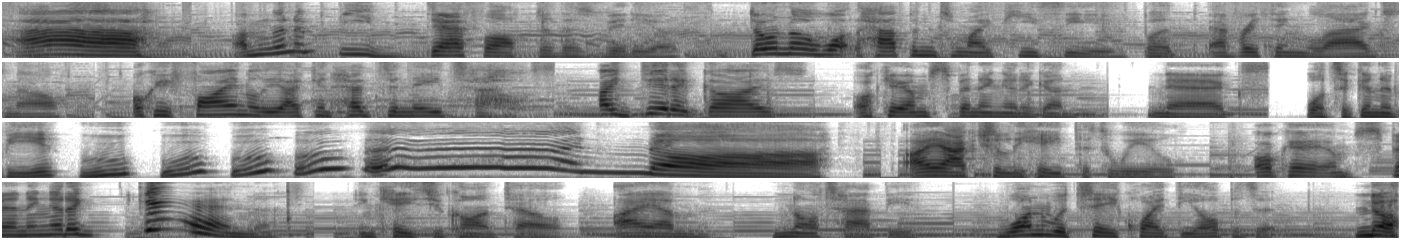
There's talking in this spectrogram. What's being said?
ah! I'm gonna be deaf after this video. Don't know what happened to my PC, but everything lags now. Okay, finally, I can head to Nate's house. I did it, guys! Okay, I'm spinning it again. Next. What's it gonna be? Ooh, ooh, ooh, ooh, ah, nah. I actually hate this wheel. Okay, I'm spinning it again! In case you can't tell, I am not happy. One would say quite the opposite. No,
